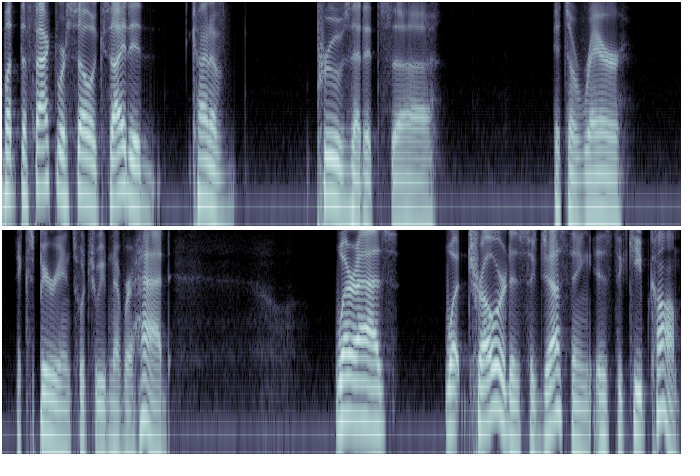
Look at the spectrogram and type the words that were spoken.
but the fact we're so excited kind of proves that it's uh, it's a rare experience which we've never had. Whereas what Troward is suggesting is to keep calm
